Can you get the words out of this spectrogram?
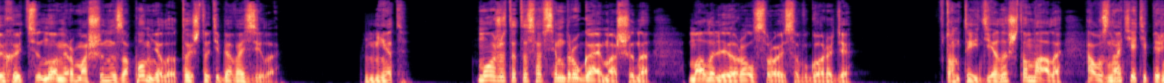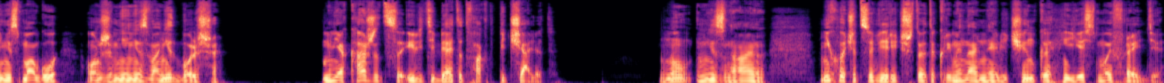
Ты хоть номер машины запомнила, той, что тебя возила?» «Нет». «Может, это совсем другая машина. Мало ли Роллс-Ройса в городе». «В том-то и дело, что мало, а узнать я теперь не смогу, он же мне не звонит больше». «Мне кажется, или тебя этот факт печалит?» «Ну, не знаю. Не хочется верить, что это криминальная личинка и есть мой Фредди».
